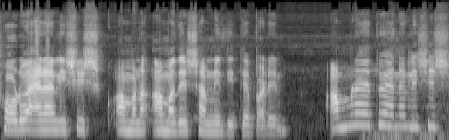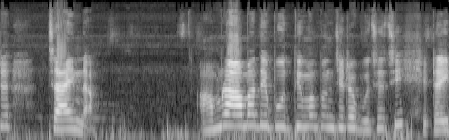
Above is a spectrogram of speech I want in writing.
সড়ো অ্যানালিসিস আমাদের সামনে দিতে পারেন। আমরা এত অ্যানালিসিস চাই না। আমরা আমাদের বুদ্ধিমতন যেটা বুঝেছি সেটাই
